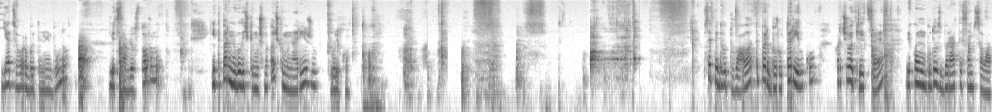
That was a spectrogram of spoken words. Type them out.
Я цього робити не буду. Відставлю в сторону. І тепер невеличкими шматочками наріжу тюльку. Все підготувала. Тепер беру тарілку, харчове кільце, в якому буду збирати сам салат.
